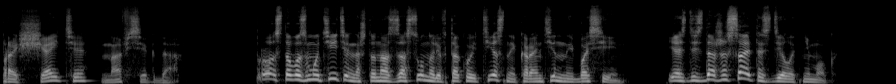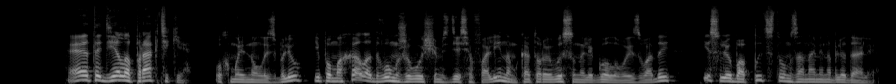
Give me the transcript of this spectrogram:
«Прощайте навсегда». «Просто возмутительно, что нас засунули в такой тесный карантинный бассейн. Я здесь даже сальто сделать не мог». «Это дело практики», Ухмыльнулась Блю и помахала двум живущим здесь афалинам, которые высунули головы из воды и с любопытством за нами наблюдали.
